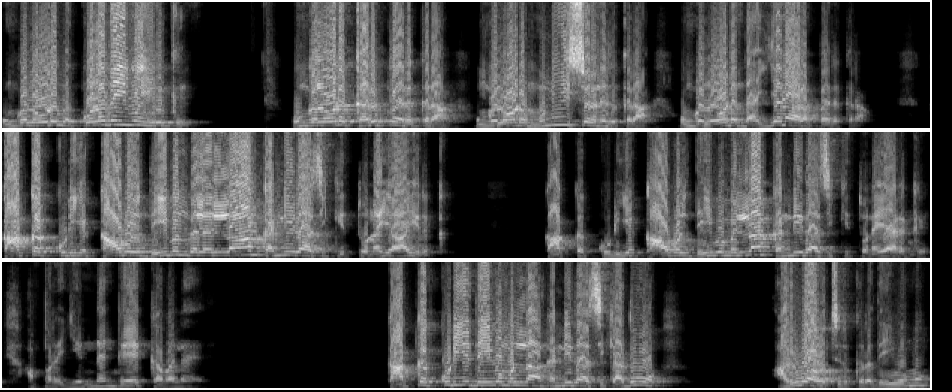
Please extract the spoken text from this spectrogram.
உங்களோட இந்த குலதெய்வம் இருக்கு. உங்களோட கருப்பன் இருக்கிறான். உங்களோட முனீஸ்வரன் இருக்கிறான். உங்களோட அந்த ஐயனாரப்ப இருக்கிறான். காக்கக்கூடிய காவல் தெய்வங்கள் எல்லாம் கன்னிராசிக்கு துணையா இருக்கு. காக்கக்கூடிய காவல் தெய்வம் எல்லாம் கன்னிராசிக்கு துணையா இருக்கு. அப்புறம் என்னங்க கவலை? காக்கக்கூடிய தெய்வம் எல்லாம் கன்னிராசிக்கு அதுவும் அருவா வச்சிருக்கிற தெய்வமும்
